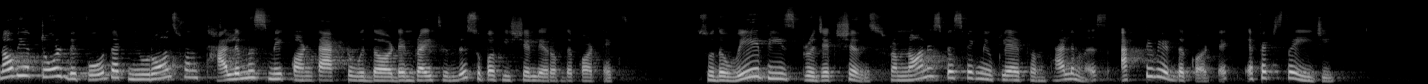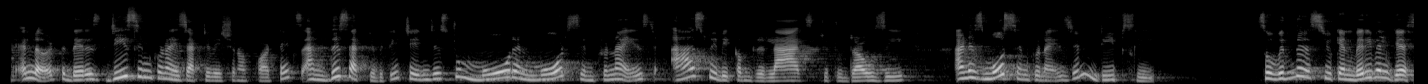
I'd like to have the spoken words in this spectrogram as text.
Now we have told before that neurons from thalamus make contact with the dendrites in the superficial layer of the cortex. So the way these projections from non-specific nuclei from thalamus activate the cortex affects the EEG. Alert, there is desynchronized activation of cortex and this activity changes to more and more synchronized as we become relaxed to drowsy and is most synchronized in deep sleep. So with this you can very well guess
